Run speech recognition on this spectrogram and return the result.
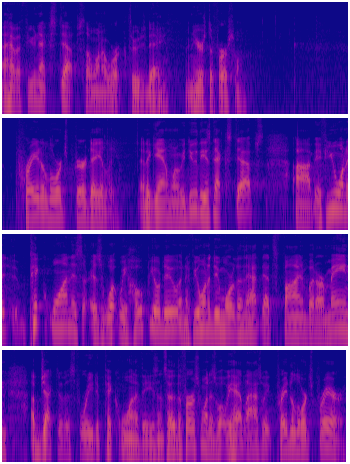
I have a few next steps I want to work through today, and here's the first one. Pray the Lord's Prayer daily. And again, when we do these next steps, um, if you want to pick one, is, is what we hope you'll do. And if you want to do more than that, that's fine. But our main objective is for you to pick one of these. And so the first one is what we had last week pray the Lord's Prayer.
